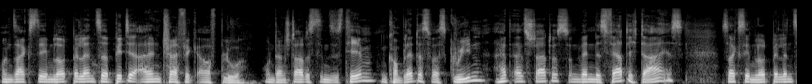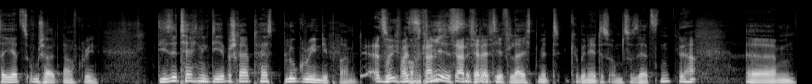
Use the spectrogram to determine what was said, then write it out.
und sagst dem Load Balancer, bitte allen Traffic auf Blue. Und dann startest du ein System, ein komplettes, was Green hat als Status. Und wenn das fertig da ist, sagst du dem Load Balancer jetzt umschalten auf Green. Diese Technik, die ihr beschreibt, heißt Blue-Green Deployment. Also ich weiß Auch es gar die nicht, ist gar nicht relativ leicht mit Kubernetes umzusetzen. Ja. Ähm,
